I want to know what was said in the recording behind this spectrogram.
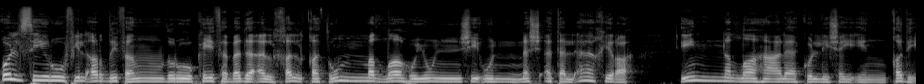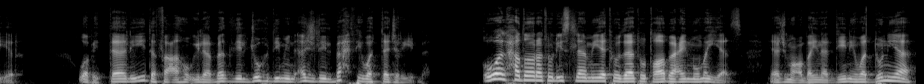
قل سيروا في الأرض فانظروا كيف بدأ الخلق ثم الله ينشئ النشأة الآخرة ان الله على كل شيء قدير. وبالتالي دفعه إلى بذل الجهد من أجل البحث والتجريب. والحضارة الإسلامية ذات طابع مميز يجمع بين الدين والدنيا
